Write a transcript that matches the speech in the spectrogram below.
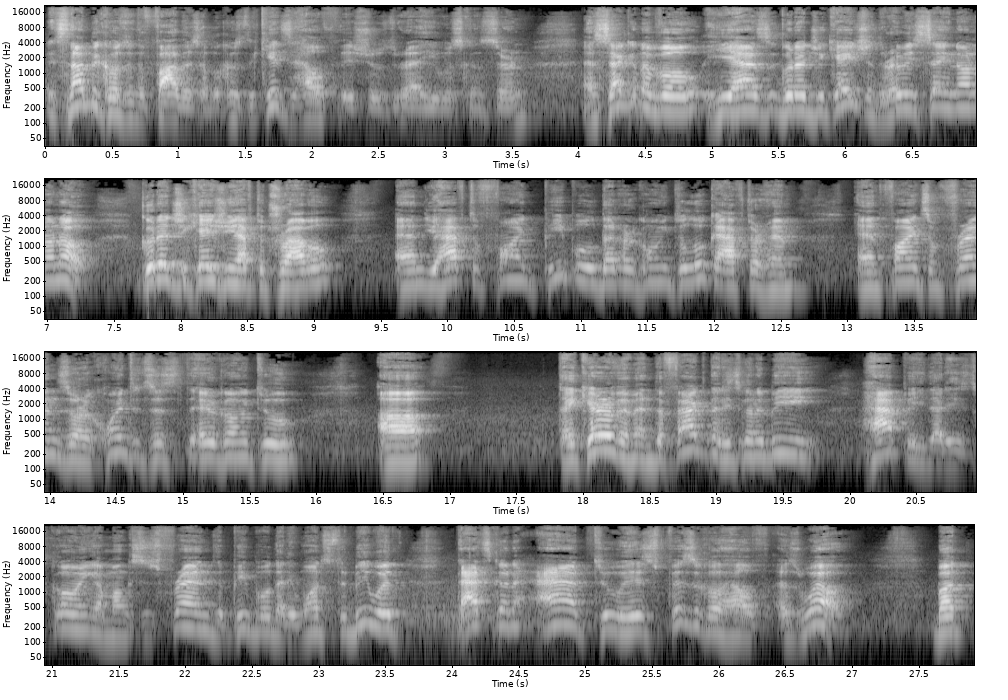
it's not because of the father's health, because the kid's health issues, right, he was concerned. And second of all, he has good education. The Rebbe is saying, no, no, no. Good education, you have to travel, and you have to find people that are going to look after him and find some friends or acquaintances. They're going to uh, take care of him, and the fact that he's going to be happy that he's going amongst his friends, the people that he wants to be with, that's going to add to his physical health as well. But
